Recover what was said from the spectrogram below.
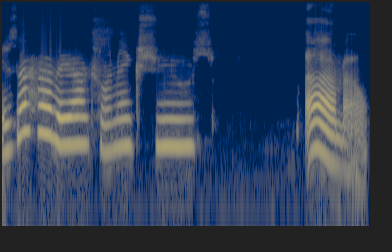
Is that how they actually make shoes? I don't know.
